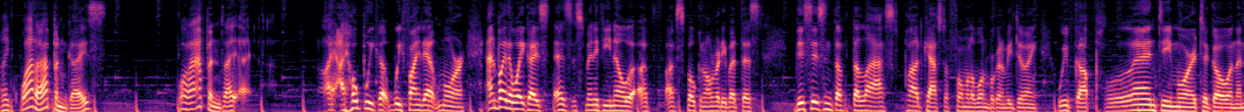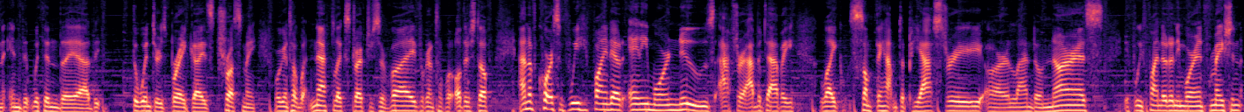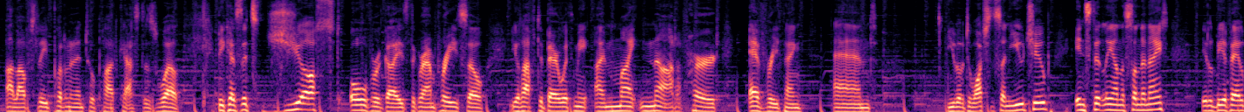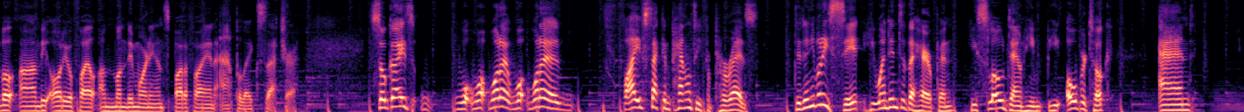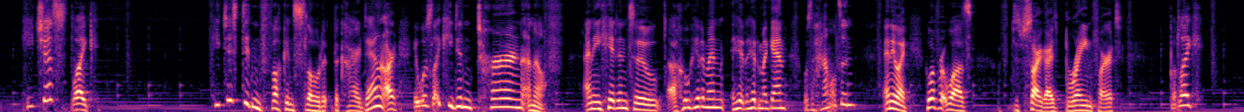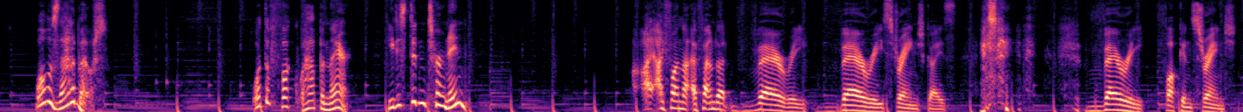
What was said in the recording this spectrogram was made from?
Like, what happened, guys? What happened? I, I, I hope we got we find out more. And by the way, guys, as, as many of you know, I've, I've spoken already about this. This isn't the, the last podcast of Formula One we're going to be doing. We've got plenty more to go, and then in the, within the, uh, the the winter's break, guys. Trust me. We're going to talk about Netflix, Drive to Survive. We're going to talk about other stuff. And of course, if we find out any more news after Abu Dhabi, like something happened to Piastri or Lando Norris, if we find out any more information, I'll obviously put it into a podcast as well. Because it's just over, guys, the Grand Prix. So you'll have to bear with me. I might not have heard everything. And you'll be able to watch this on YouTube instantly on the Sunday night. It'll be available on the audio file on Monday morning on Spotify and Apple, etc. So, guys, what, what, what a what, what a five second penalty for Perez. Did anybody see it? He went into the hairpin. He slowed down. He he overtook, and he just like he just didn't fucking slow the, car down. Or it was like he didn't turn enough. And he hit into, uh, who hit him in, hit, hit him again? Was it Hamilton? Anyway, whoever it was, sorry guys, brain fart. But like, what was that about? What the fuck happened there? He just didn't turn in. I, I find that I found that very, very strange, guys. very fucking strange.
